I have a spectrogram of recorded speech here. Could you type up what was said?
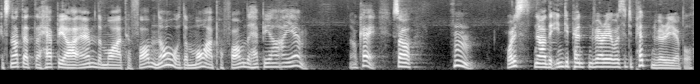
It's not that the happier I am, the more I perform. No, the more I perform, the happier I am. Okay, so, hmm, what is now the independent variable? What's the dependent variable?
